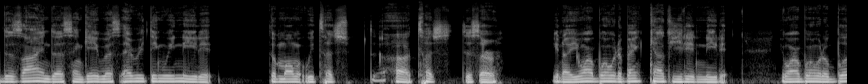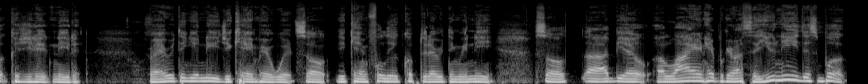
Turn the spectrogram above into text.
designed us and gave us everything we needed the moment we touched uh, touched this earth. You know, you weren't born with a bank account because you didn't need it. You weren't born with a book because you didn't need it. Right, everything you need, you came here with. So you came fully equipped with everything we need. So uh, I'd be a, a lying hypocrite. I say you need this book,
